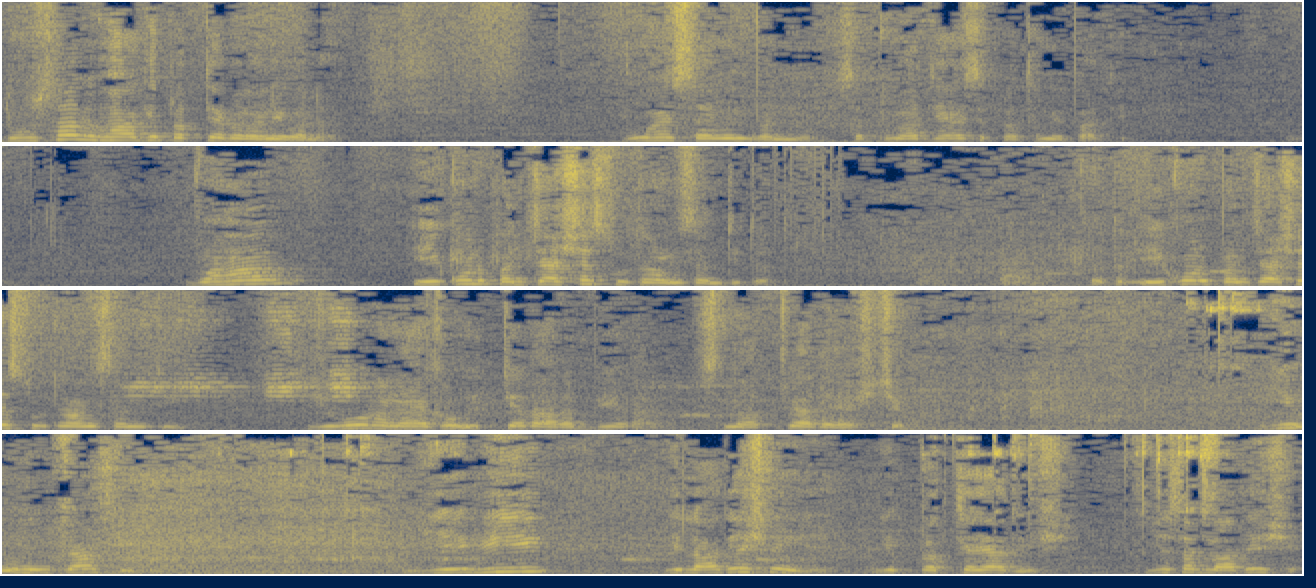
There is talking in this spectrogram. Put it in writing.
दूसरा विभाग है प्रत्यय बनाने वाला, वो है सेवन वन में सप्तमाध्याय से प्रथम पादे वहाँ एकोन पंचाशत सूत्राणी सन्ति तत्र तत्र एकोन पंचाशत सूत्राणि सन्ति युवोरनायकौ इत्यादारभ्य स्नात्यादयश्च ये उनचास हैं। ये भी, ये लादेश नहीं है, ये प्रत्ययादेश है। ये सब लादेश है।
